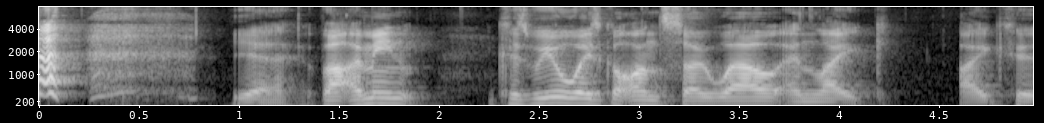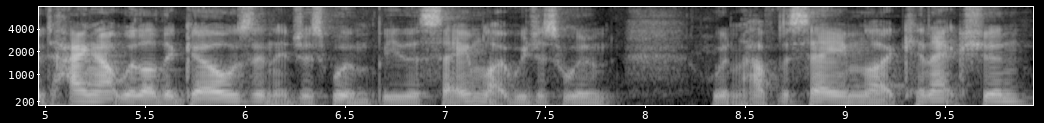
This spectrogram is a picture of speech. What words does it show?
Yeah, but I mean, because we always got on so well, and like I could hang out with other girls, and it just wouldn't be the same. Like we just wouldn't wouldn't have the same like connection.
